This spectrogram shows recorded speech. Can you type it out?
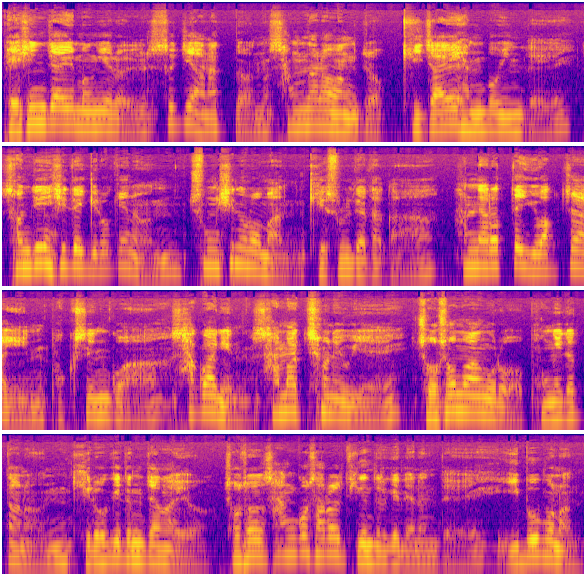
배신자의 명예를 쓰지 않았던 상나라 왕족 기자의 행보인데 선진시대 기록에는 충신으로만 기술되다가 한나라 때 유학자인 복생과 사관인 사마천에 의해 조선왕으로 봉해졌다는 기록이 등장하여 조선 상고사를 뒤흔들게 되는데 이 부분은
